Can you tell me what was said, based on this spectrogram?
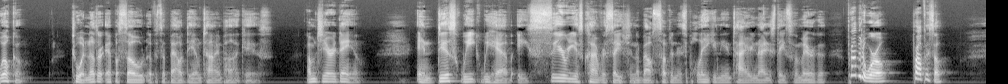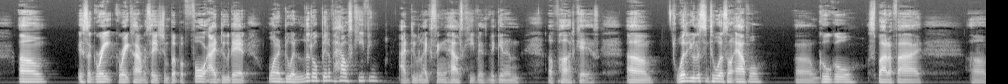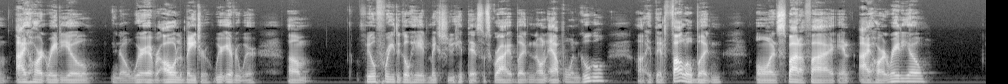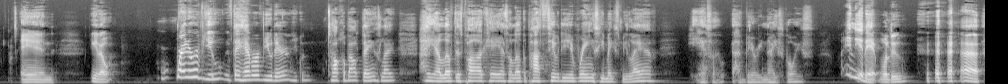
Welcome to another episode of It's About Damn Time podcast. I'm Jared Dam, and this week we have a serious conversation about something that's plaguing the entire United States of America, probably the world, probably so. Um, it's a great, great conversation. But before I do that, want to do a little bit of housekeeping. I do like saying housekeeping at the beginning of podcasts. Um, whether you listen to us on Apple, um, Google, Spotify, um, iHeartRadio, you know, wherever, all the major, we're everywhere. Um, feel free to go ahead and make sure you hit that subscribe button on Apple and Google. Uh, hit that follow button on Spotify and iHeartRadio. And, you know, write a review. If they have a review there, you can talk about things like, Hey, I love this podcast. I love the positivity it brings. He makes me laugh. He has a, a very nice voice. Any of that will do.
